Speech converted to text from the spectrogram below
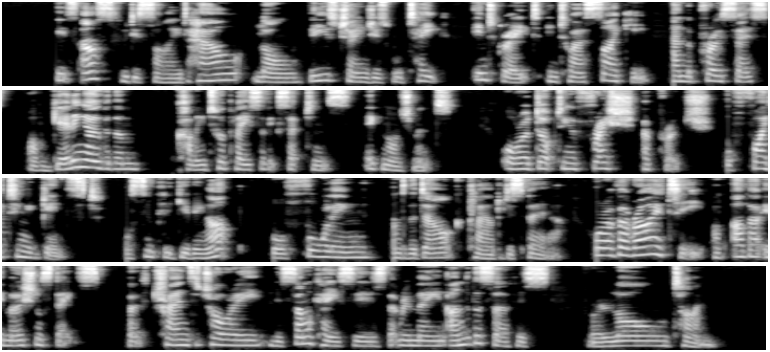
It's us who decide how long these changes will take integrate into our psyche and the process of getting over them, coming to a place of acceptance, acknowledgement, or adopting a fresh approach, or fighting against, or simply giving up, or falling under the dark cloud of despair, or a variety of other emotional states, both transitory and in some cases that remain under the surface for a long time.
